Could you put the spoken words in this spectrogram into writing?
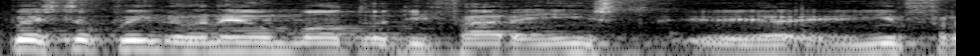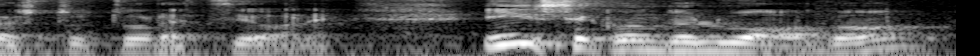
questo qui non è un modo di fare in, eh, infrastrutturazione. In secondo luogo,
